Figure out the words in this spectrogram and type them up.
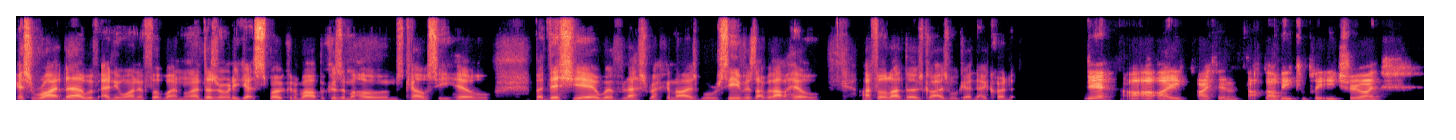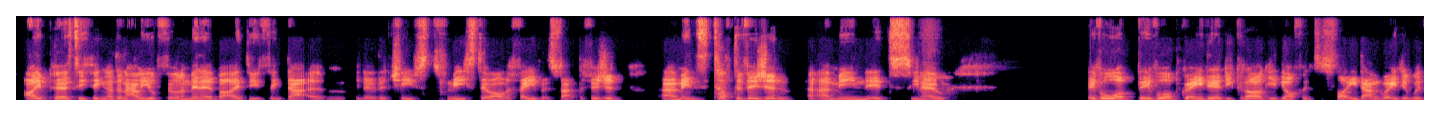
it's right there with anyone in football. And it doesn't really get spoken about because of Mahomes, Kelce, Hill. But this year, with less recognizable receivers, like without Hill, I feel like those guys will get their credit. Yeah, I I, I think that, that'll be completely true. I I personally think I don't know how you'll feel in a minute, but I do think that um, you know the Chiefs for me still are the favourites for that division. I mean, it's tough division. I mean, it's you know They've all they've all upgraded. You could argue the offense is slightly downgraded with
